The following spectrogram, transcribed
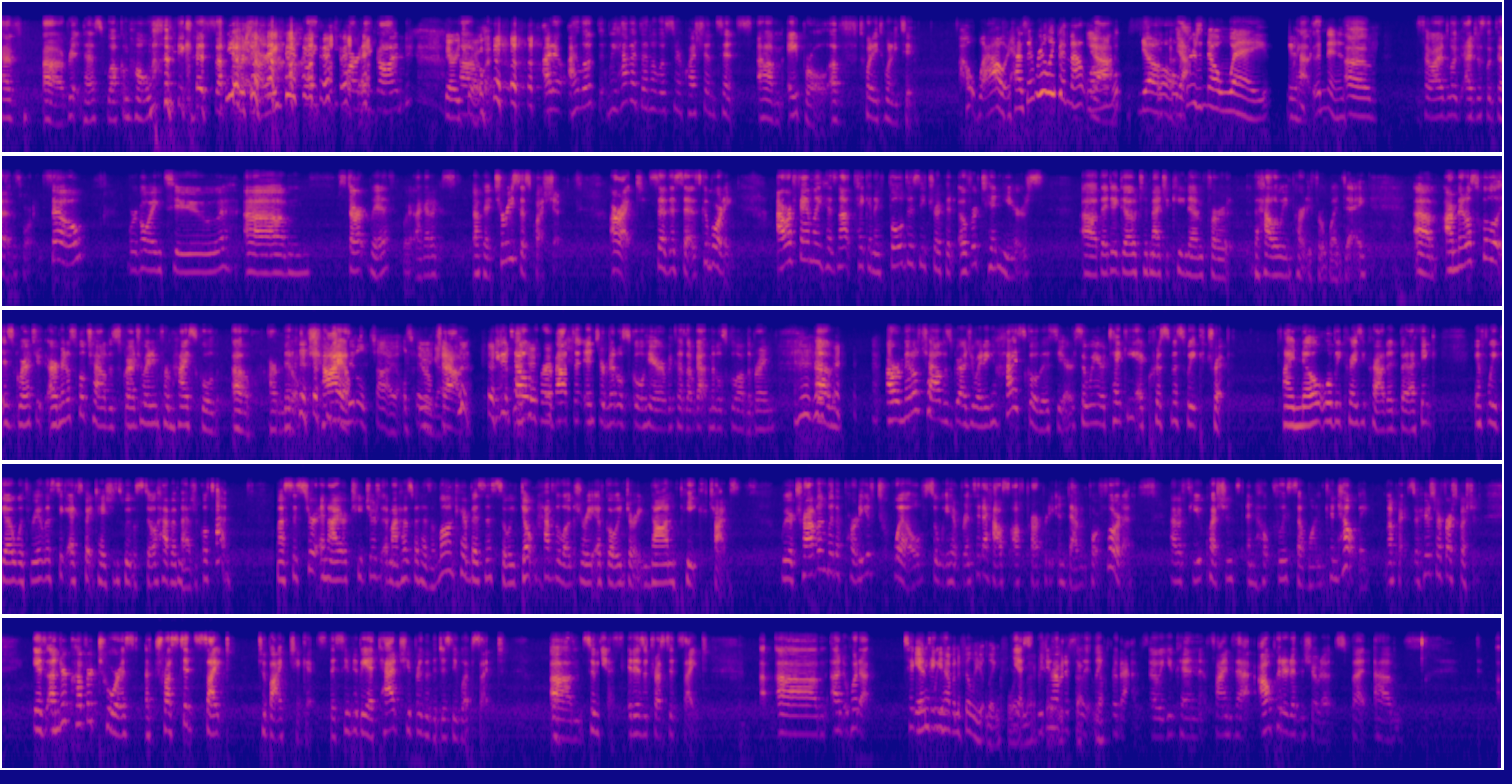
have uh, written us, welcome home because uh, We're sorry. you've already gone. Very true. Um, I know. I looked. We haven't done a listener question since um, April of 2022. oh wow, it hasn't really been that long. Yeah. long. No, Okay. Yeah. there's no way. It My has. goodness. Um, so I looked. I just looked at it this morning. So we're going to um, start with. Where I gotta. Okay, Teresa's question. All right. So this says, "Good morning. Our family has not taken a full Disney trip in over 10 years. Uh, they did go to Magic Kingdom for the Halloween party for one day. Um, our middle school is gradu- Our middle school child is graduating from high school. Oh, our middle child. Middle child. There middle you go. child. You can tell we're about to enter middle school here because I've got middle school on the brain. Um, our middle child is graduating high school this year, so we are taking a Christmas week trip. I know it will be crazy crowded, but I think if we go with realistic expectations, we will still have a magical time. My sister and I are teachers, and my husband has a lawn care business, so we don't have the luxury of going during non peak times. We are traveling with a party of 12, so we have rented a house off property in Davenport, Florida. I have a few questions, and hopefully, someone can help me. Okay, so here's our first question Is Undercover Tourist a trusted site to buy tickets? They seem to be a tad cheaper than the Disney website. Um, so, yes, it is a trusted site. Uh, Um, and what uh, ticket And we have an affiliate link for yes, them. we do have an actually, so, affiliate yeah. link for that, so you can find that. I'll put it in the show notes. But um,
